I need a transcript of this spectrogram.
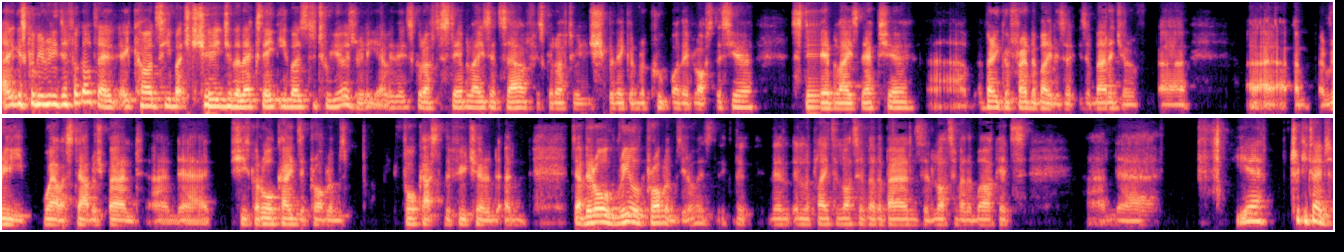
I think it's going to be really difficult. I, I, can't see much change in the next 18 months to two years, really. I mean, it's going to have to stabilize itself. It's going to have to ensure they can recoup what they've lost this year, stabilize next year. Uh, a very good friend of mine is a, is a manager of uh, a, a, really well established band, and uh, she's got all kinds of problems forecast forecasting the future, and, and so they're all real problems. You know, it's, it'll apply to lots of other bands and lots of other markets, and uh, yeah, tricky times.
